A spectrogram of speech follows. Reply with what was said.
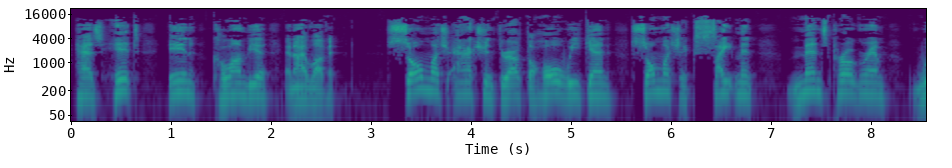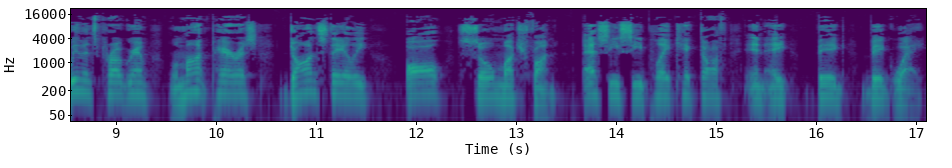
has hit in Columbia, and I love it. So much action throughout the whole weekend, so much excitement. Men's program, women's program, Lamont Paris, Dawn Staley, all so much fun. SEC play kicked off in a big, big way.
